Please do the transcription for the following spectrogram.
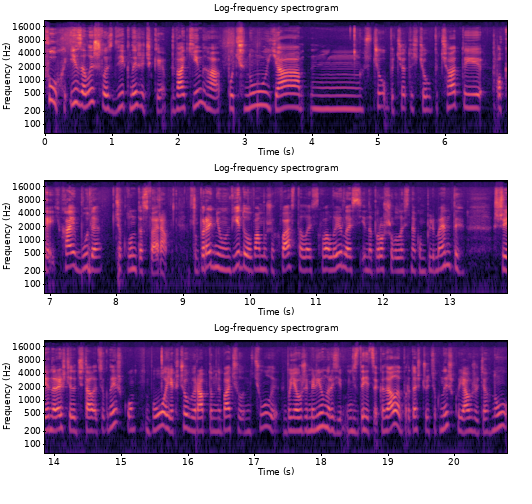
Фух, і залишилось дві книжечки, два кінга. Почну я з чого почати, з чого почати. Окей, хай буде чаклунта сфера. В попередньому відео вам уже хвасталась, хвалилась і напрошувалась на компліменти, що я нарешті дочитала цю книжку. Бо якщо ви раптом не бачили, не чули, бо я вже мільйон разів, мені здається, казала про те, що цю книжку я вже тягну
